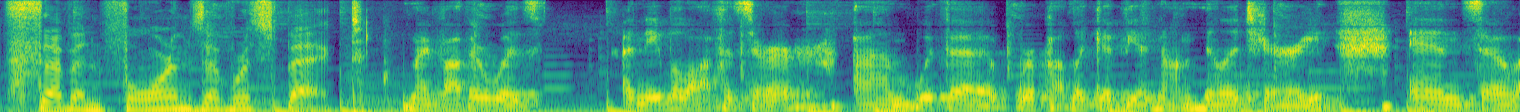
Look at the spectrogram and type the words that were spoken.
Seven Forms of Respect. My father was a naval officer um, with the Republic of Vietnam military. And so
